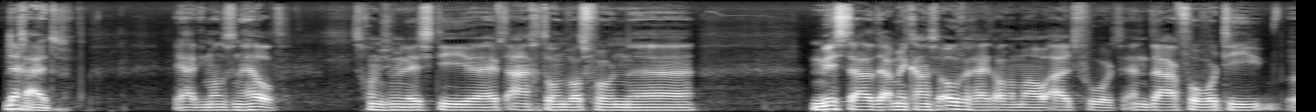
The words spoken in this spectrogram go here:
Leg uit. Ja, die man is een held. Het is gewoon een journalist die eh, heeft aangetoond wat voor een eh misdaad de Amerikaanse overheid allemaal uitvoert. En daarvoor wordt hij eh,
